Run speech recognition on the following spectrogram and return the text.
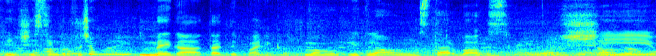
fiind și singur. Făceam un mega atac de panică. M-am oprit la un Starbucks și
